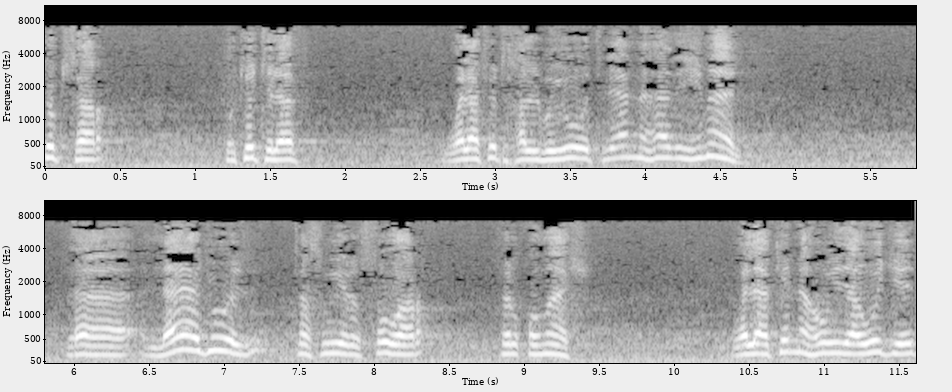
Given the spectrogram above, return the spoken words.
تكسر وتتلف ولا تدخل البيوت لأن هذه مال. فلا يجوز تصوير الصور في القماش ولكنه إذا وجد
